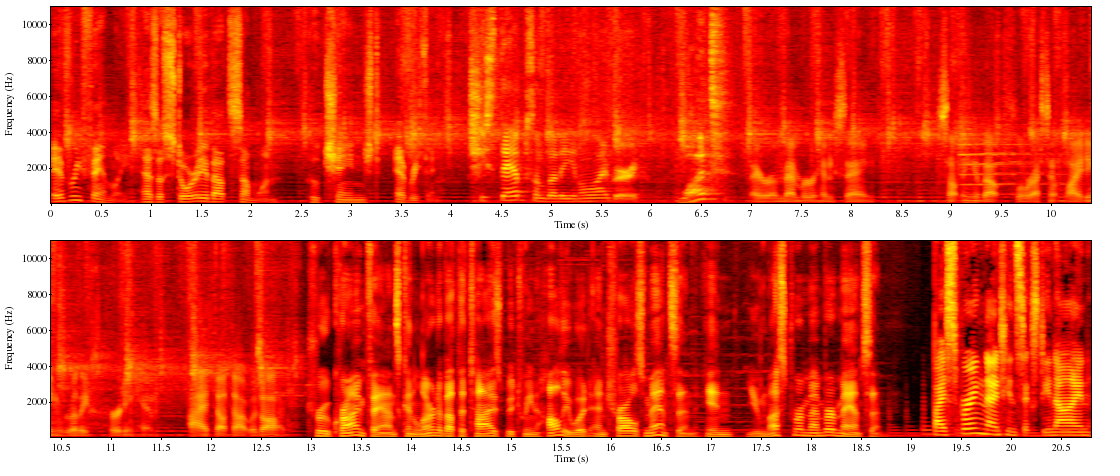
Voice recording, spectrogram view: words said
Every family has a story about someone who changed everything. She stabbed somebody in a library. What? I remember him saying something about fluorescent lighting really hurting him. I thought that was odd. True crime fans can learn about the ties between Hollywood and Charles Manson in You Must Remember Manson. By spring 1969,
